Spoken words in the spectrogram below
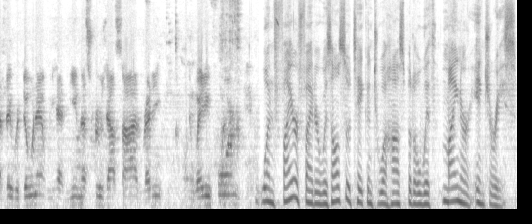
As they were doing that, we had EMS crews outside ready and waiting for him. One firefighter was also taken to a hospital with minor injuries.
